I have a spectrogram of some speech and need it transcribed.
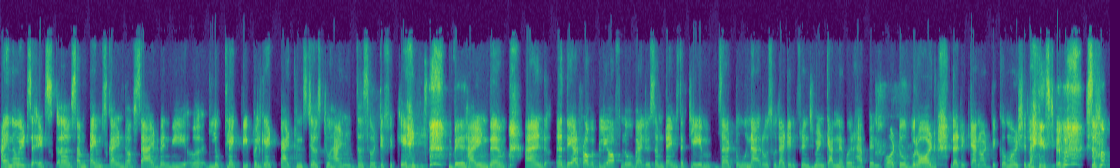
I know it's it's uh, sometimes kind of sad when we uh, look like people get patents just to hand the certificates behind them, and uh, they are probably of no value. Sometimes the claims are too narrow so that infringement can never happen, or too broad that it cannot be commercialized. so,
